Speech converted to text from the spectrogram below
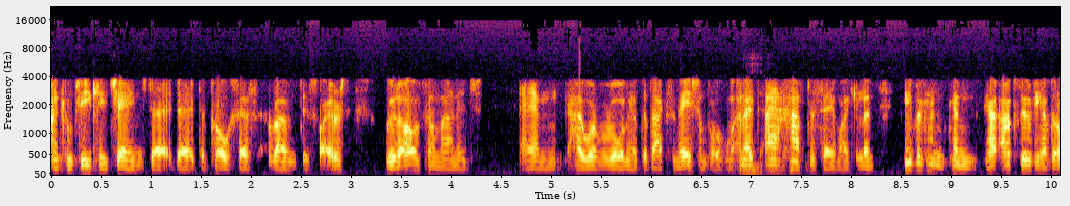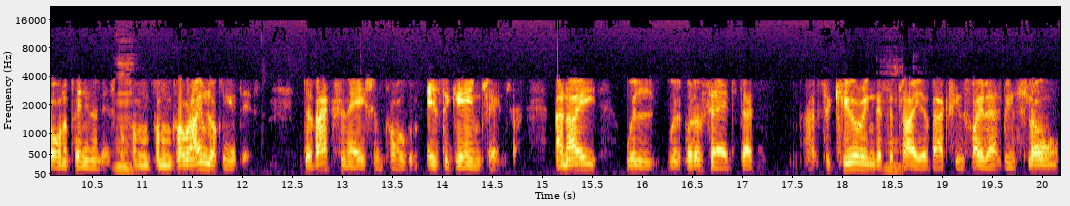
and completely changed the, the, the process around this virus. We'll also manage um, how we're rolling out the vaccination program. And mm. I, I, have to say, Michael, and people can, can absolutely have their own opinion on this, mm. but from, from, from where I'm looking at this, the vaccination program is the game changer. And I will, will, will have said that uh, securing the mm. supply of vaccines, while it has been slow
